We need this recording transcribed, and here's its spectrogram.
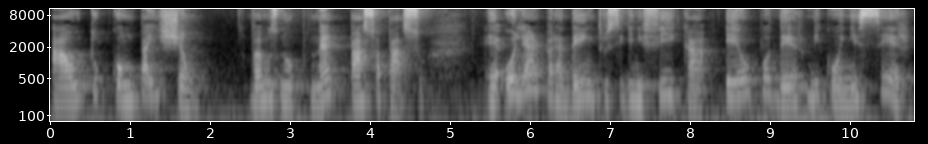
autocompaixão. Vamos no né, passo a passo. É, olhar para dentro significa eu poder me conhecer.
